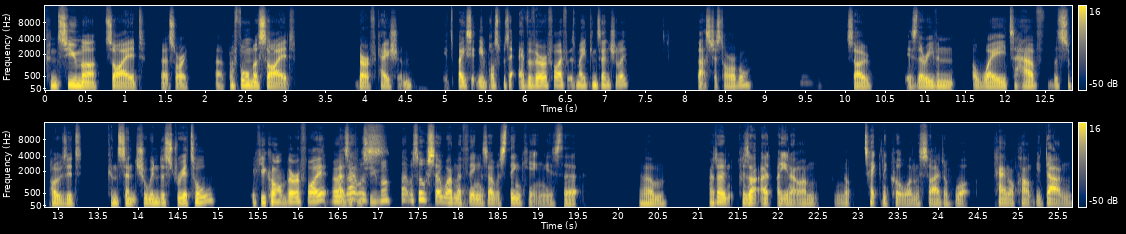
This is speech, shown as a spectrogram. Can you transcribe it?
consumer side, uh, sorry, uh, performer side verification, it's basically impossible to ever verify if it was made consensually. That's just horrible. So, is there even a way to have the supposed consensual industry at all if you can't verify it Well, as a that was consumer? that was also one of the things I was thinking is that um, I don't because I, I you know I'm not technical on the side of what can or can't be done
